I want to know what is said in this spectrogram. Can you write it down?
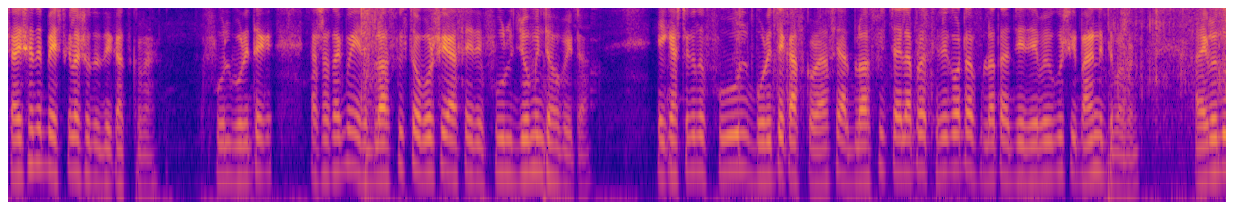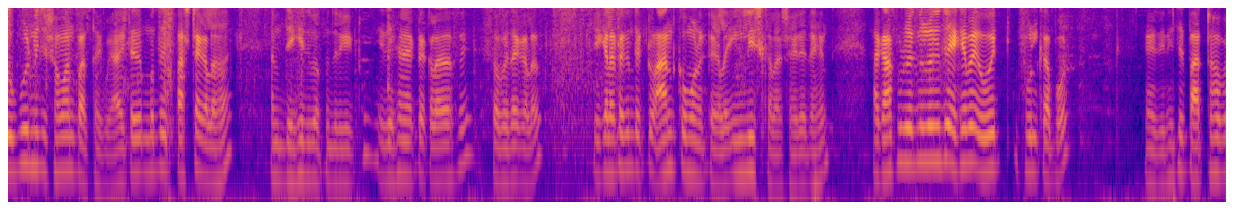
শাড়ির সাথে পেস্ট কালার সুতো দিয়ে কাজ করা। ফুল বড়িতে কাজটা থাকবে, এই যে ব্লাউজ পিস তো অবশ্যই আছে, এই যে ফুল জমিনটা হবে এটা। এই কাজটা কিন্তু ফুল বড়িতে কাজ করা আছে, আর ব্লাউজ পিস চাইলে আপনারা থ্রি কোয়ার্টার ফুলাতা যে যেভাবে খুশি বানিয়ে নিতে পারবেন। আর এগুলো উপর নিচে সমান পার থাকবে। আর এটার মধ্যে পাঁচটা কালার হয়। আমি দেখিয়ে দেবো আপনাদেরকে একটু। এখানে একটা কালার আছে, সবেদা কালার এই কালারটা কিন্তু একটু আনকমন একটা কালার ইংলিশ কালার শাড়িটা দেখেন। আর কাপড়গুলো কিন্তু একেবারে ওয়েট ফুল কাপড়। এই যে নিচের পাটটা হবে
